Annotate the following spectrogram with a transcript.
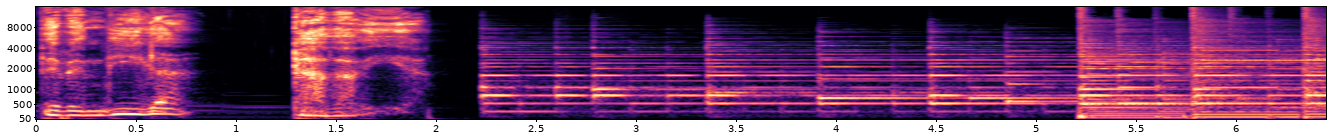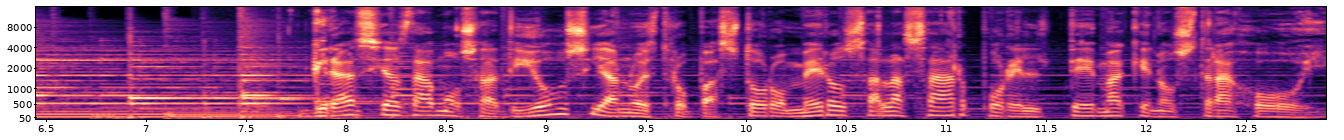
te bendiga cada día. Gracias damos a Dios y a nuestro pastor Homero Salazar por el tema que nos trajo hoy.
